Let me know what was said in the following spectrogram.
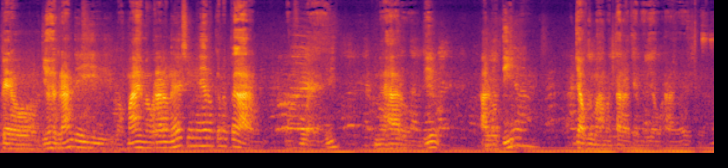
Pero Dios es grande y los más me borraron eso y me dijeron que me pegaron. Me dejaron vivo. A los días ya fuimos a matar al que me borrado eso.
